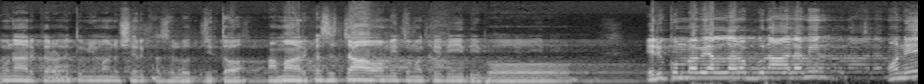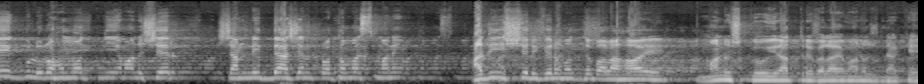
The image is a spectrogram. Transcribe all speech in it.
গুনার কারণে তুমি মানুষের কাছে লজ্জিত। আমার কাছে চাও, আমি তোমাকে দিয়ে দিব। এরকম ভাবে আল্লাহ রব্বুল আলমিন অনেকগুলো রহমত নিয়ে মানুষের সান্নিধ্যে আসেন প্রথম আসমানে। আদি শরীফের মধ্যে বলা হয়, মানুষকে ওই রাত্রেবেলায় মানুষ ডাকে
